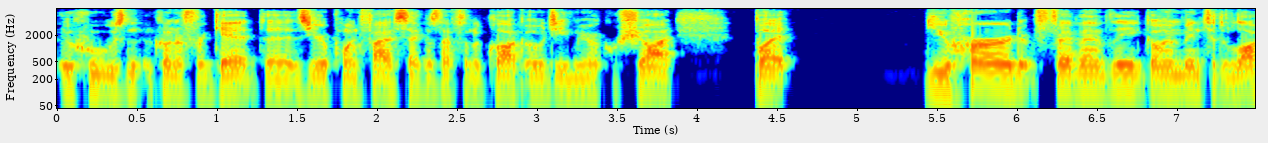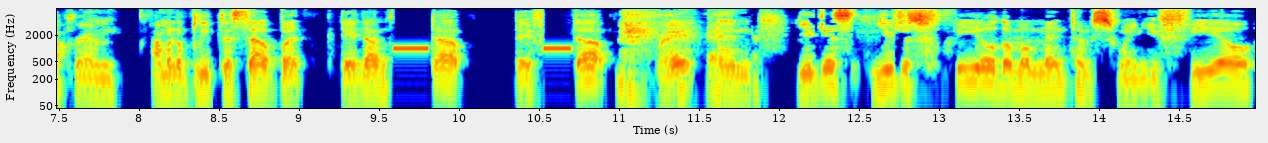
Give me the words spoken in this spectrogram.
who's going to forget the 0.5 seconds left on the clock, OG miracle shot, but you heard Fred VanVleet going into the locker room. I'm going to bleep this out, but they done up they fucked up, right? and you just you just feel the momentum swing. You feel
